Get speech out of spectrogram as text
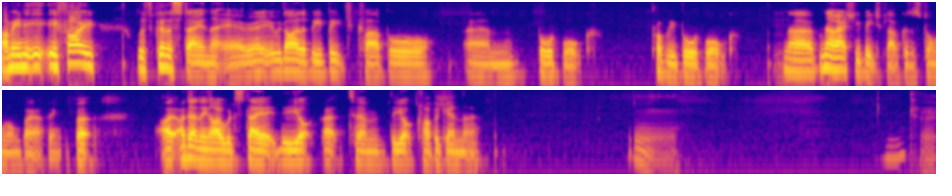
I mean, if I was going to stay in that area, it would either be beach club or um, boardwalk. Probably boardwalk. No, no, actually beach club because of Stormalong Bay, I think. But I, I don't think I would stay at the yacht at um, the yacht club again, though. Okay.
